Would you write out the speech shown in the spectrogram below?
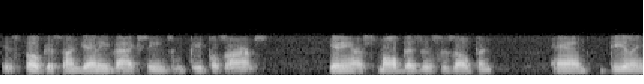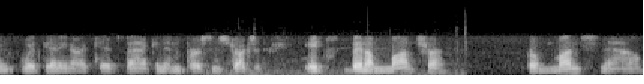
is focused on getting vaccines in people's arms, getting our small businesses open, and dealing with getting our kids back in in-person instruction. It's been a mantra for months now,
